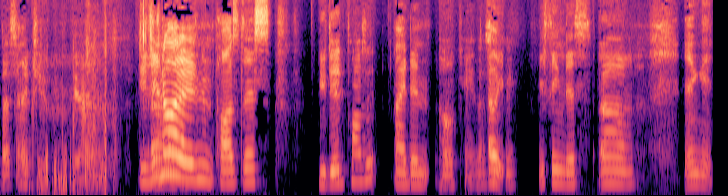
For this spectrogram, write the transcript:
that's fine too. Yeah. Did you know Um, that I didn't pause this? You did pause it? I didn't. Okay, that's Oh, okay. You think this? Um, Okay.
